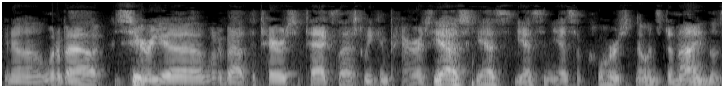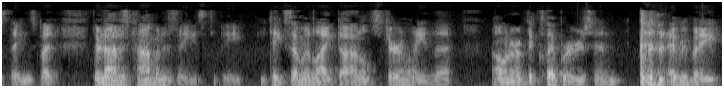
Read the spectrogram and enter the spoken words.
You know, what about Syria? What about the terrorist attacks last week in Paris? Yes, yes, yes, and yes, of course. No one's denying those things, but they're not as common as they used to be. You take someone like Donald Sterling, the owner of the Clippers, and everybody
